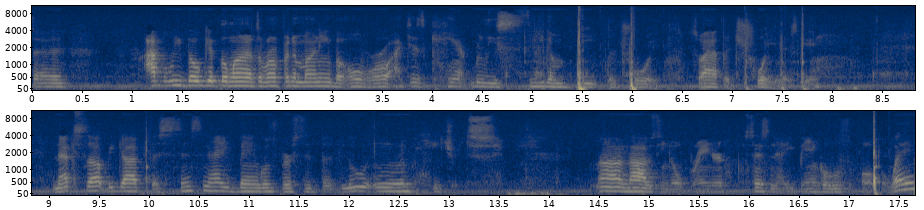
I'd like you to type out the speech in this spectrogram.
said, I believe they'll get the Lions to run for the money, but overall, I just can't really see them beat Detroit. So I have Detroit in this game. Next up, we got the Cincinnati Bengals versus the New England Patriots. Uh, obviously, no brainer. Cincinnati Bengals all the way.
